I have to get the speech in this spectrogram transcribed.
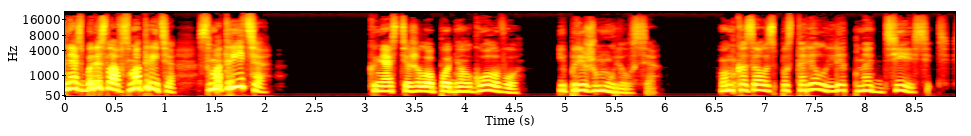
«Князь Борислав, смотрите! Смотрите!» Князь тяжело поднял голову и прижмурился. Он, казалось, постарел лет на десять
